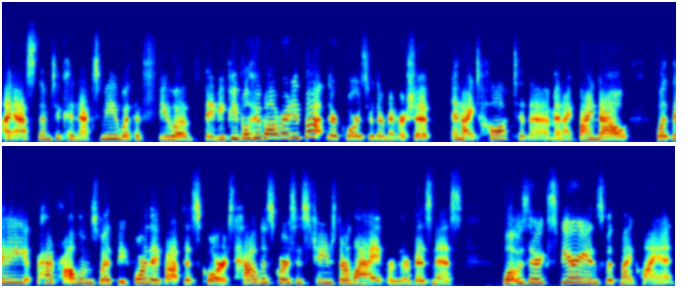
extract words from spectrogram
I ask them to connect me with a few of maybe people who've already bought their course or their membership. And I talk to them and I find out what they had problems with before they bought this course, how this course has changed their life or their business, what was their experience with my client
